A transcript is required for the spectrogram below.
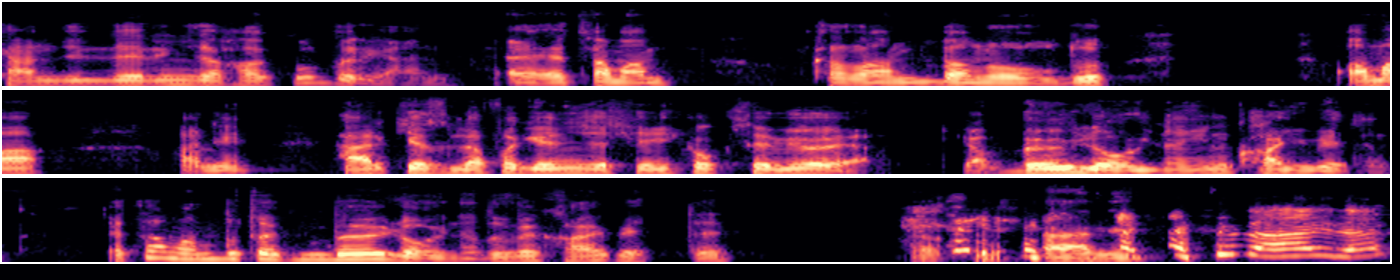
kendilerince haklıdır yani. E, tamam kazandı da ne oldu? Ama hani herkes lafa gelince şeyi çok seviyor ya. Ya böyle oynayın kaybedin. E tamam bu takım böyle oynadı ve kaybetti. Yani Aynen.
